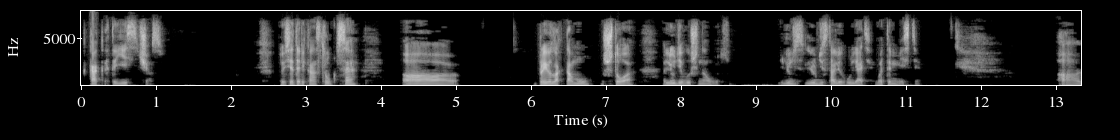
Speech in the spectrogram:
как это есть сейчас. То есть эта реконструкция а, привела к тому, что люди вышли на улицу. Люди, люди стали гулять в этом месте. А,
